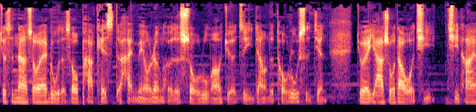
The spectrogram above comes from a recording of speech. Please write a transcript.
就是那时候在录的时候，Podcast 还没有任何的收入，然后觉得自己这样的投入时间，就会压缩到我其其他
